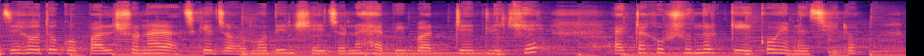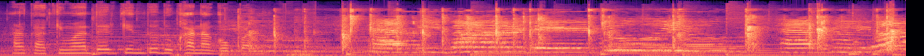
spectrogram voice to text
যেহেতু গোপাল সোনার আজকে জন্মদিন, সেই জন্য হ্যাপি বার্থডে লিখে একটা খুব সুন্দর কেকও এনেছিল। আর কাকিমাদের কিন্তু দুখানা গোপাল। Happy birthday to you. Happy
